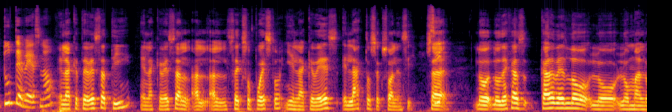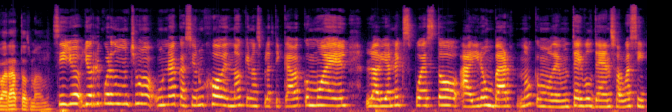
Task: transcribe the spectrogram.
tú te ves, ¿no? En la que te ves a ti, en la que ves al, al, sexo opuesto y en la que ves el acto sexual en sí. O sea, Lo, lo, dejas, cada vez lo, lo, lo malbaratas más. ¿no? Sí, yo, yo recuerdo mucho una ocasión, un joven, ¿no? Que nos platicaba cómo a él lo habían expuesto a ir a un bar, ¿no? Como de un table dance o algo así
